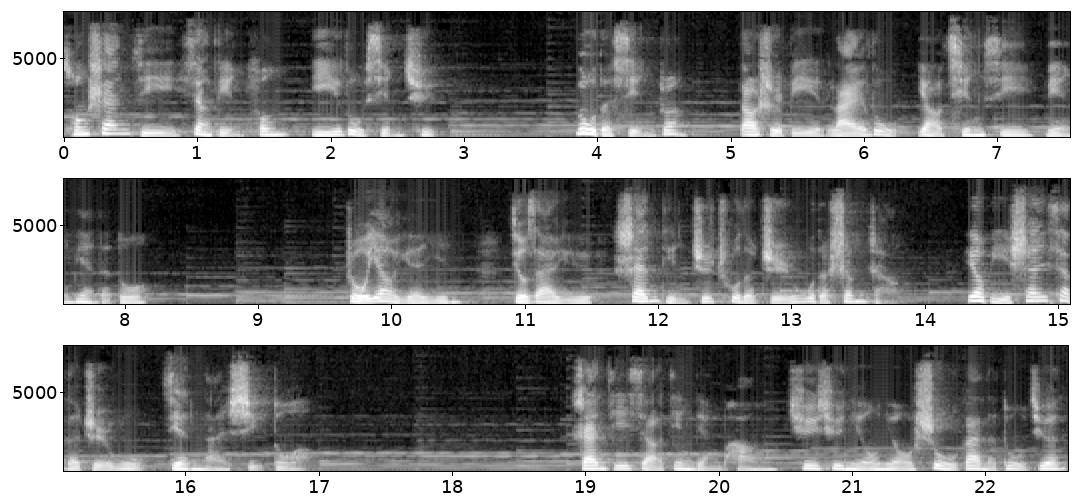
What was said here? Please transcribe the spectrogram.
从山脊向顶峰一路行去，路的形状倒是比来路要清晰明面得多。主要原因就在于山顶之处的植物的生长，要比山下的植物艰难许多。山脊小径两旁曲曲扭扭树干的杜鹃，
